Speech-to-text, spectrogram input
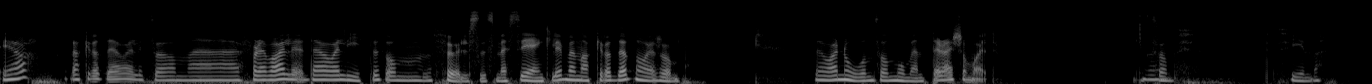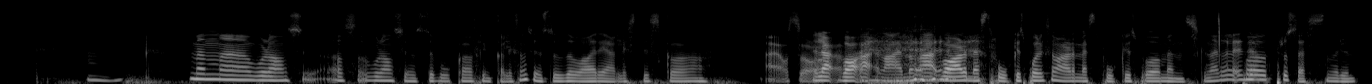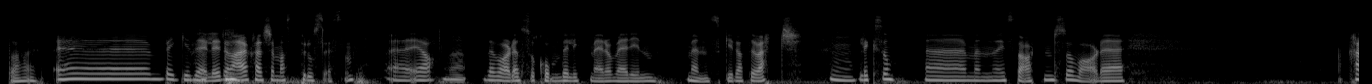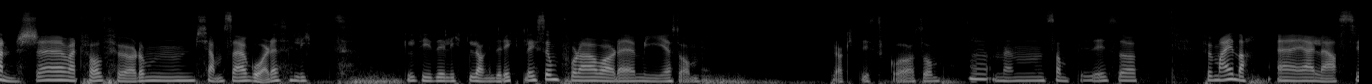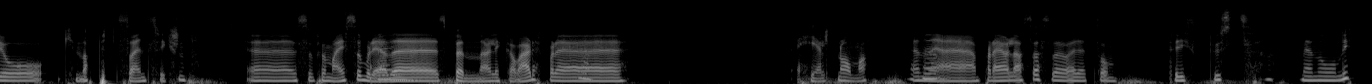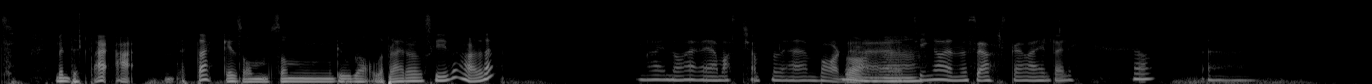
Ja, akkurat det var litt sånn eh, For det var, det var lite sånn følelsesmessig, egentlig, men akkurat den var sånn Det var noen sånne momenter der som var litt sånn fine. Mm. Men uh, hvordan, altså, hvordan syns du boka funka, liksom? Syns du det var realistisk og Nei, altså Eller hva er, nei, men er, hva er det mest fokus på, liksom? Er det mest fokus på menneskene, eller Eh, på det- prosessen rundt det her? eh, Begge deler. Det er kanskje mest prosessen. Eh, ja, Ja. det var det. Så kom det litt mer og mer inn mennesker etter hvert. Mm. liksom. Eh, men i starten så var det kanskje, i hvert fall før de kommer seg av gårde, litt til tider litt langdrygt, liksom. For da var det mye sånn praktisk og sånn. Ja. Men samtidig så For meg, da. Eh, jeg leser jo knapt science fiction. Eh, så for meg så ble det spennende allikevel. For det er helt noe annet enn Ja. jeg pleier å lese. Så det var et sånn friskt pust med noe nytt. Men dette er, er, dette er ikke sånn som Gro Dale pleier å skrive, er det det? Nei, nå er jeg mest kjent med det Barne- barnetinga hennes, ja, skal jeg være helt ærlig. Ja. Uh,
